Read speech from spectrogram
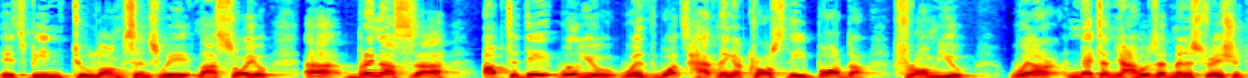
It's been too long since we last saw you. Uh, bring us uh, up to date, will you, with what's happening across the border from you, where Netanyahu's administration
